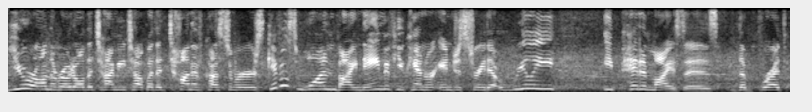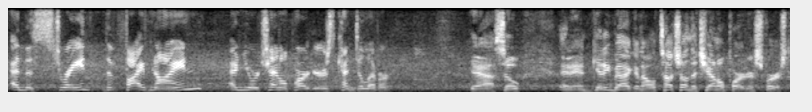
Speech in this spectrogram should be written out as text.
You're on the road all the time, you talk with a ton of customers. Give us one by name, if you can, or industry that really epitomizes the breadth and the strength that Five9 and your channel partners can deliver. Yeah, so, and, and getting back, and I'll touch on the channel partners first.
